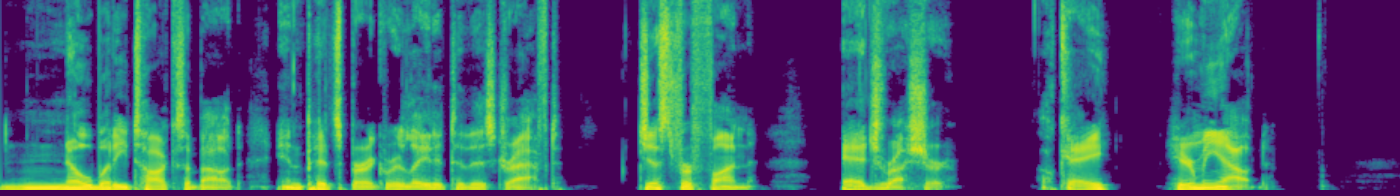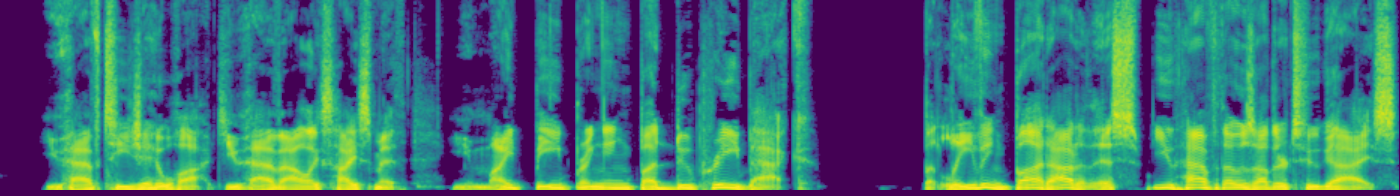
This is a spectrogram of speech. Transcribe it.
nobody talks about in Pittsburgh related to this draft. Just for fun, edge rusher. Okay? Hear me out. You have TJ Watt, you have Alex Highsmith, you might be bringing Bud Dupree back. But leaving Bud out of this, you have those other two guys.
